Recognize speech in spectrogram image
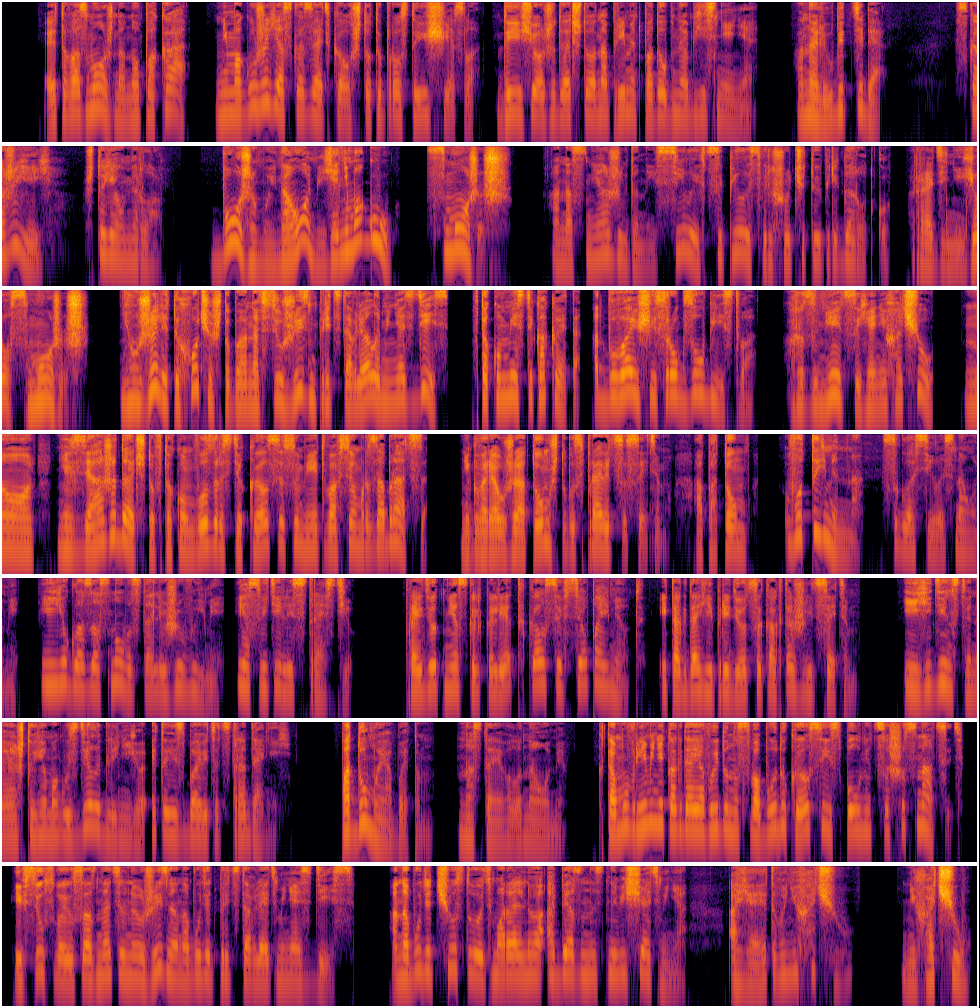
Это возможно, но пока не могу же я сказать, Кэл, что ты просто исчезла. Да еще ожидать, что она примет подобное объяснение. Она любит тебя. Скажи ей, что я умерла. Боже мой, Наоми, я не могу. Сможешь. Она с неожиданной силой вцепилась в решетчатую перегородку. Ради нее сможешь. Неужели ты хочешь, чтобы она всю жизнь представляла меня здесь, в таком месте, как это, отбывающий срок за убийство? Разумеется, я не хочу, но нельзя ожидать, что в таком возрасте Кэлси сумеет во всем разобраться, не говоря уже о том, чтобы справиться с этим. А потом... Вот именно, согласилась Наоми, и ее глаза снова стали живыми и осветились страстью. Пройдет несколько лет, Кэлси все поймет, и тогда ей придется как-то жить с этим. И единственное, что я могу сделать для нее, это избавить от страданий. «Подумай об этом», — настаивала Наоми. «К тому времени, когда я выйду на свободу, Кэлси исполнится шестнадцать и всю свою сознательную жизнь она будет представлять меня здесь. Она будет чувствовать моральную обязанность навещать меня, а я этого не хочу. Не хочу.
